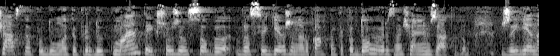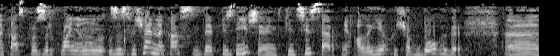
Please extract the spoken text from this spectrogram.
завчасно подумати про документи. Якщо вже особа у вас є вже на руках, наприклад, договір з навчальним закладом, вже є наказ про зарахування. Ну зазвичай наказ йде пізніше, він в кінці серпня, але є хоча б договір е,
